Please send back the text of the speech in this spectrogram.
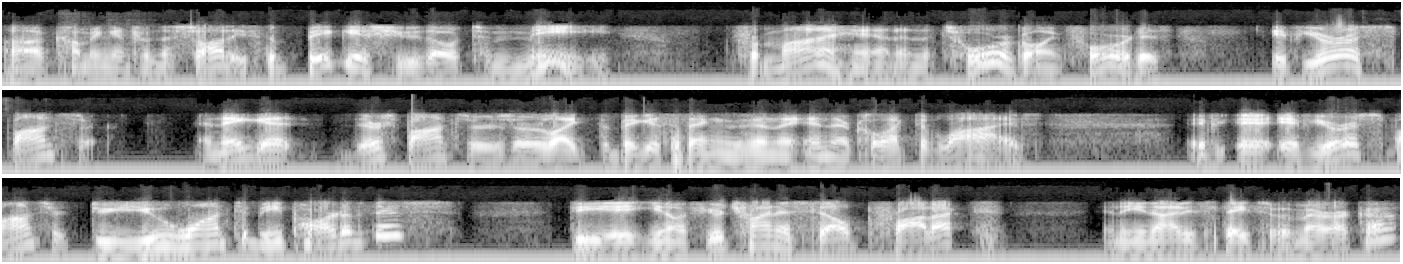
uh, coming in from the Saudis. The big issue, though, to me, for Monahan and the tour going forward is if you're a sponsor and they get their sponsors are like the biggest things in the, in their collective lives. If if you're a sponsor, do you want to be part of this? Do you, you know if you're trying to sell product in the United States of America?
